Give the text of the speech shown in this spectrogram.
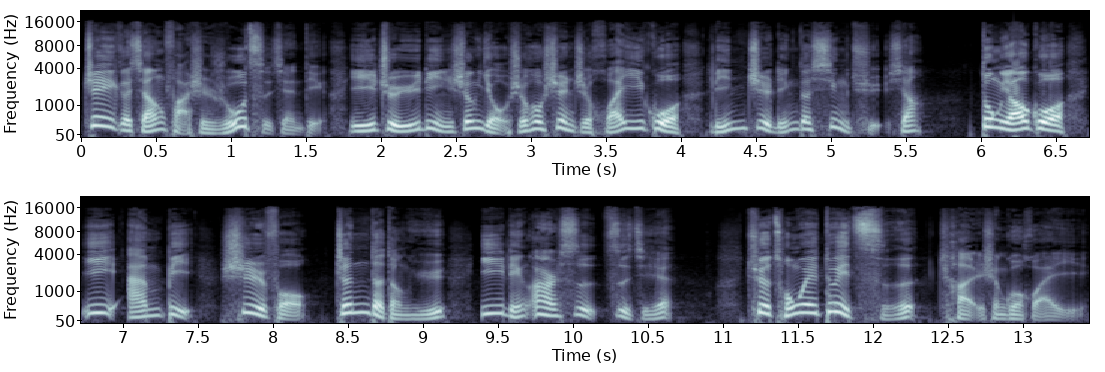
这个想法是如此坚定，以至于林生有时候甚至怀疑过林志玲的性取向，动摇过 EMB 是否真的等于一零二四字节，却从未对此产生过怀疑。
